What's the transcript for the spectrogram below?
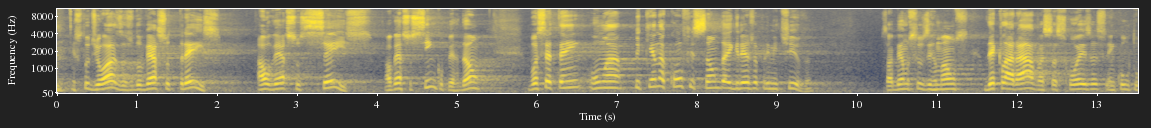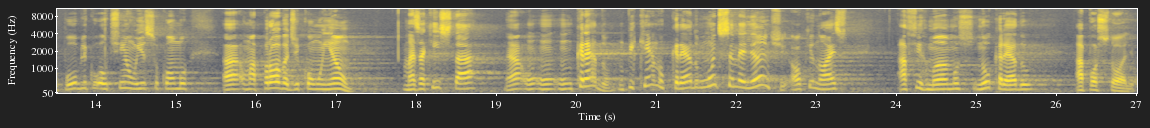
estudiosos, do verso 3 ao verso 6, ao verso 5, perdão, você tem uma pequena confissão da igreja primitiva. Sabemos que os irmãos declaravam essas coisas em culto público ou tinham isso como ah, uma prova de comunhão. Mas aqui está né, um, um, um credo, um pequeno credo muito semelhante ao que nós afirmamos no credo apostólico.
